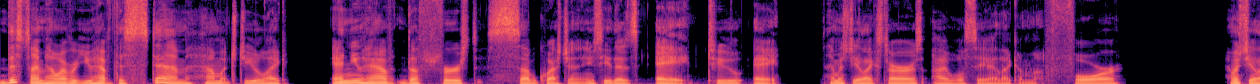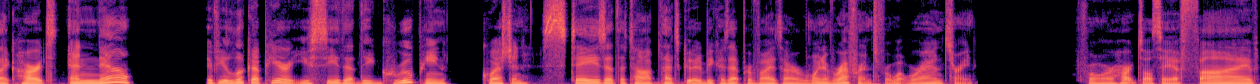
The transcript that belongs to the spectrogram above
this time, however, you have the stem, how much do you like? And you have the first sub question, and you see that it's A to A. How much do you like stars? I will say I like them a four. How much do you like hearts? And now, if you look up here, you see that the grouping question stays at the top. That's good because that provides our point of reference for what we're answering. For hearts, I'll say a five.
